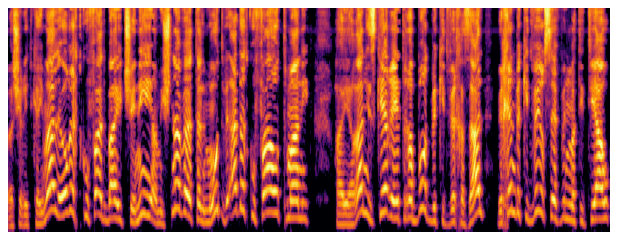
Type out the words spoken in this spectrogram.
ואשר התקיימה לאורך תקופת בית שני, המשנה והתלמוד, ועד התקופה העות'מאנית. העיירה נזכרת רבות בכתבי חז"ל, וכן בכתבי יוסף בן מתתיהו,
